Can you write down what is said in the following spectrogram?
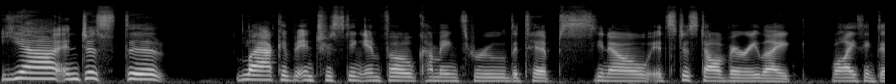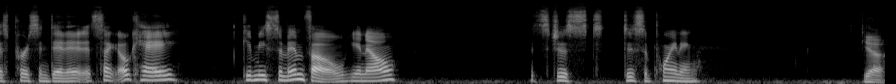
Yeah, and just the lack of interesting info coming through the tips. You know, it's just all very like, well, I think this person did it. It's like, okay, give me some info, you know? It's just disappointing. Yeah.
